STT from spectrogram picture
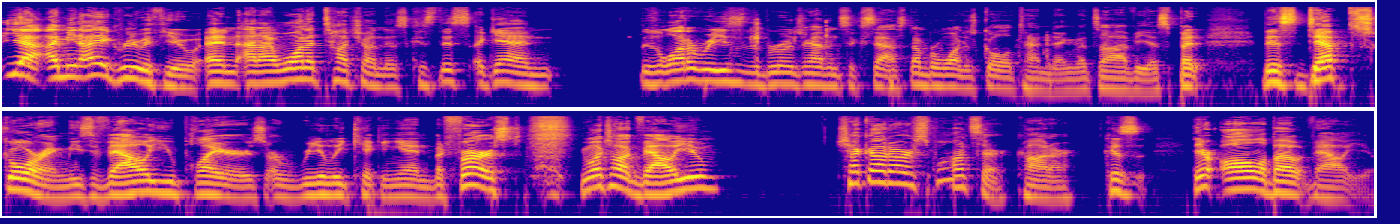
yeah, I mean, I agree with you, and and I want to touch on this because this again, there's a lot of reasons the Bruins are having success. Number one is goaltending, that's obvious, but this depth scoring, these value players are really kicking in. But first, you want to talk value? Check out our sponsor, Conor, because they're all about value.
